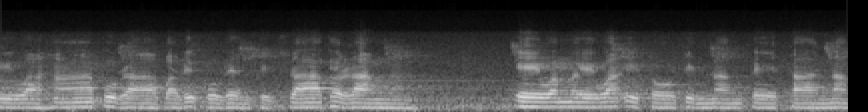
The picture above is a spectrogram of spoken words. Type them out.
ริวหาปุราปริปุเรนติสาคลัง เอวเมวะอิโตจินังเตตานัง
